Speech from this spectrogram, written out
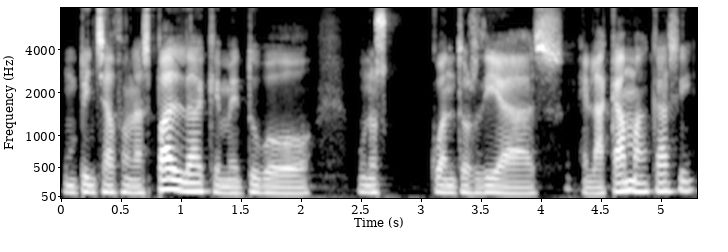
un pinchazo en la espalda que me tuvo unos cuantos días en la cama casi.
